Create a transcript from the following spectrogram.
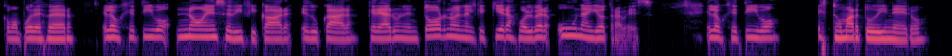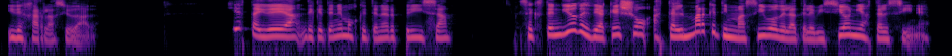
Como puedes ver, el objetivo no es edificar, educar, crear un entorno en el que quieras volver una y otra vez. El objetivo es tomar tu dinero y dejar la ciudad. Y esta idea de que tenemos que tener prisa se extendió desde aquello hasta el marketing masivo de la televisión y hasta el cine.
